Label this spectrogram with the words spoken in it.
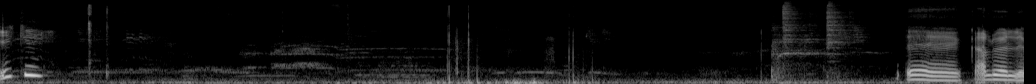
কি কি দেখ কালো এলে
